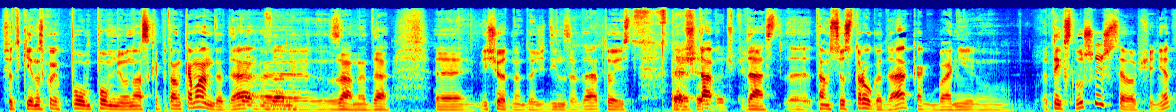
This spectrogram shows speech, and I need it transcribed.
все-таки, насколько пом- помню, у нас капитан команды, да, Да, Заны. э, Заны, да, Э, еще одна дочь Динза, да, то есть... э, Старшая та- дочка. Да, э, там все строго, да, как бы они... Ты их слушаешься вообще, нет?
